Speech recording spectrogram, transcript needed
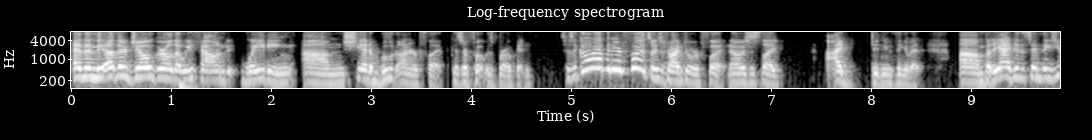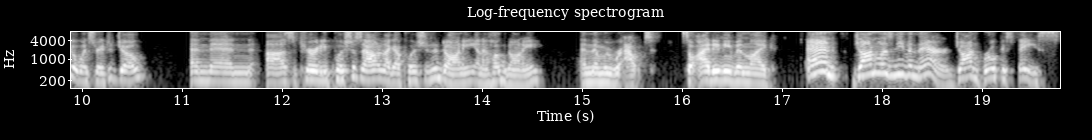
And then the other Joe girl that we found waiting, um, she had a boot on her foot because her foot was broken. So he's like, "Oh, what happened to your foot?" So he's talking to her foot, and I was just like, I didn't even think of it. Um, but yeah, I did the same thing as you. I went straight to Joe, and then uh, security pushed us out, and I got pushed into Donnie, and I hugged Donnie, and then we were out. So I didn't even like. And Jon wasn't even there. Jon broke his face.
